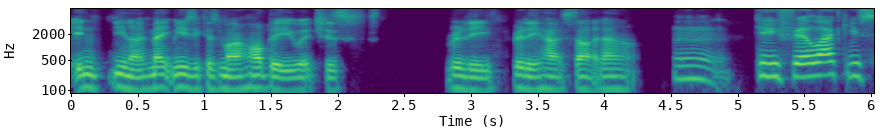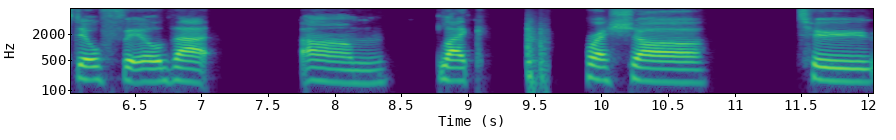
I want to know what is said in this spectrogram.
in you know make music as my hobby, which is really really how it started out. Mm. Do you feel like you still feel that um like pressure to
